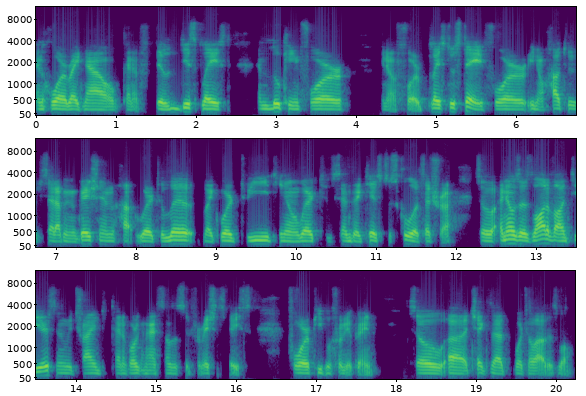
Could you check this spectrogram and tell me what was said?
and who are right now kind of displaced and looking for you know for place to stay for you know how to set up immigration how, where to live like where to eat you know where to send their kids to school etc so i know there's a lot of volunteers and we're trying to kind of organize some of this information space for people from ukraine so uh, check that portal out as well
